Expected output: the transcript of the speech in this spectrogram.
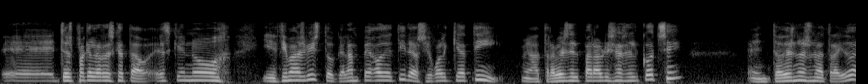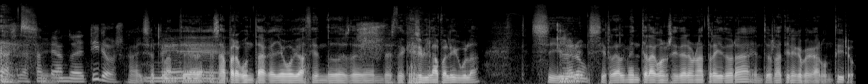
eh, entonces ¿para qué la has rescatado? Es que no... Y encima has visto que la han pegado de tiros, igual que a ti, a través del parabrisas del coche, entonces no es una traidora, se la están Sí. pegando de tiros. Ahí se plantea esa pregunta que llevo yo haciendo desde, desde que vi la película. Si, Claro. si realmente la considera una traidora, entonces la tiene que pegar un tiro.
